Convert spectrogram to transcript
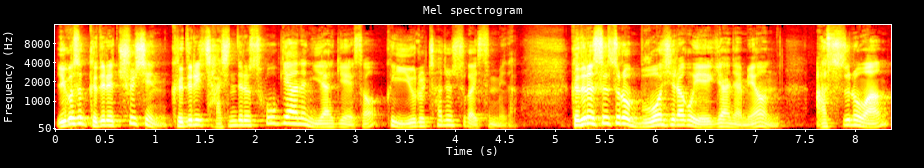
이것은 그들의 출신, 그들이 자신들을 소개하는 이야기에서 그 이유를 찾을 수가 있습니다. 그들은 스스로 무엇이라고 얘기하냐면 아수르 왕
